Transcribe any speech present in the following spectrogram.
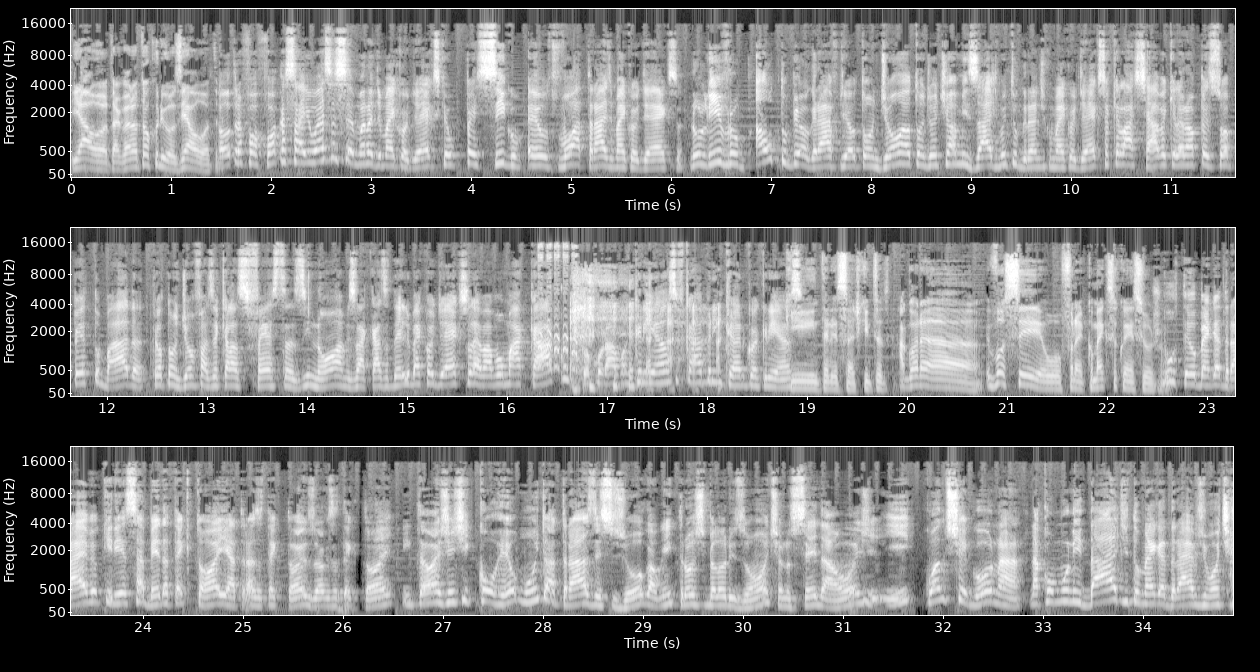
E a outra? Agora eu tô curioso, e a outra? A outra fofoca saiu essa semana de Michael Jackson, que eu persigo, eu vou atrás de Michael Jackson. No livro autobiográfico de Elton John, Elton John tinha uma amizade muito grande com o Michael Jackson, só que ele achava que ele era uma pessoa perturbada. Porque Elton John fazia aquelas festas enormes na casa dele, Michael Jackson levava um macaco, procurava uma criança e ficava brincando com a criança. Que interessante, que interessante. Agora, você, ô Frank, como é que você conheceu o jogo? Por ter o Mega Drive, eu queria saber da Tectoy, atrás da Tectoy, os jogos da Tectoy. Então a gente correu muito atrás desse jogo. Alguém trouxe de Belo Horizonte, eu não sei da onde. E quando chegou na, na comunidade do Mega Drive de Monte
